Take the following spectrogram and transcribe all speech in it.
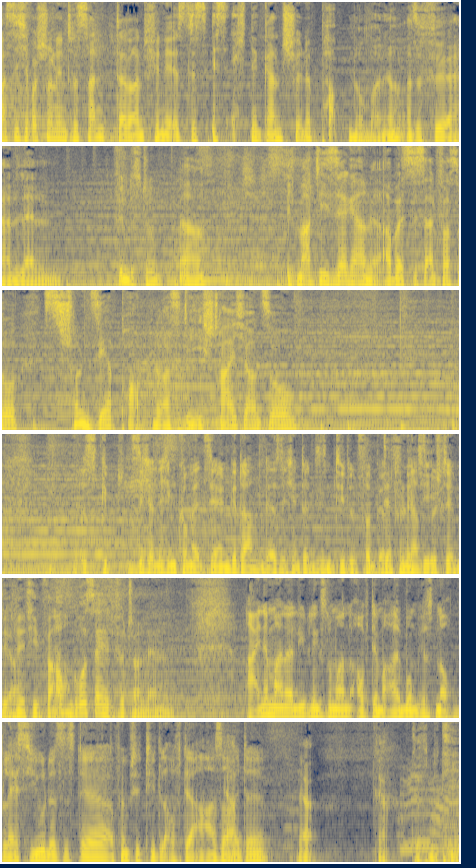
Was ich aber schon interessant daran finde, ist, das ist echt eine ganz schöne Popnummer, ne? Also für Herrn Lennon. Findest du? Ja. Ich mag die sehr gerne, aber es ist einfach so, es ist schon sehr Pop, ne? Also die Streicher und so. Es gibt sicherlich einen kommerziellen Gedanken, der sich hinter diesem Titel verbirgt. Definitiv. Ganz bestimmt, definitiv. War ja. auch ein großer Hit für John Lennon. Eine meiner Lieblingsnummern auf dem Album ist noch Bless You. Das ist der fünfte Titel auf der A-Seite. Ja. Ja, definitiv.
